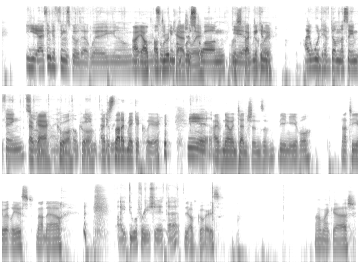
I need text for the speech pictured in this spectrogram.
yeah, I think if things go that way, you know, I- I'll- it's I'll do it looking like we're casually, strong. Yeah, we respectively. can. I would have done the same thing. So okay, I'm cool, okay cool. with I just thought I'd make it clear. Yeah, I have no intentions of being evil. Not to you, at least. Not now. I do appreciate that. Yeah, of course. Oh my gosh.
